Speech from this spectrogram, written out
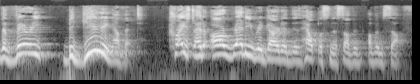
the very beginning of it, Christ had already regarded the helplessness of, of himself.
